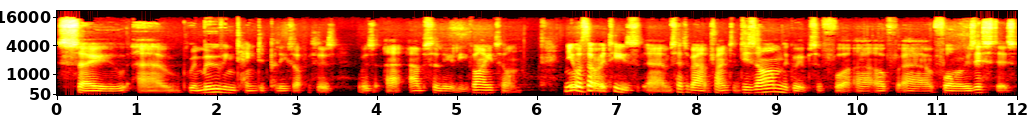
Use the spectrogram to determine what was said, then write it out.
So uh, removing tainted police officers was uh, absolutely vital. New authorities um, set about trying to disarm the groups of, uh, of uh, former resistors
